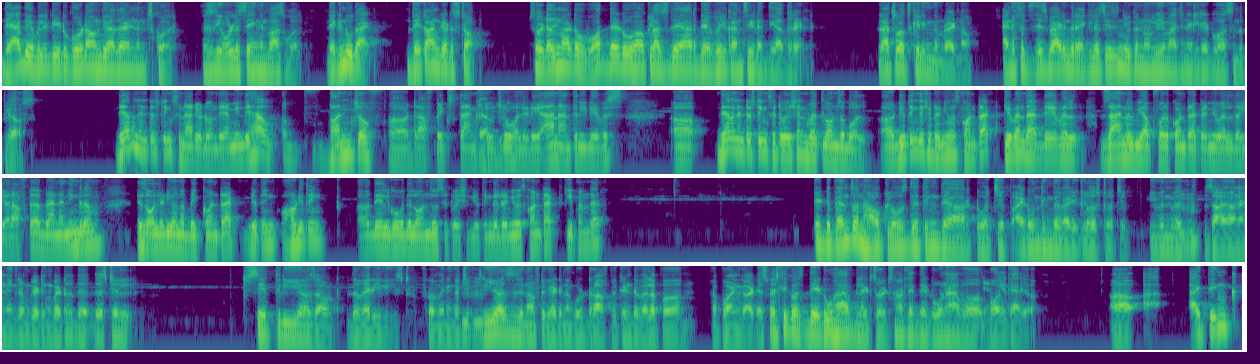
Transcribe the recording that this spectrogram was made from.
They have the ability to go down the other end and score. This is the oldest saying in basketball. They can do that. They can't get a stop. So it doesn't matter what they do, how clutch they are, they will concede at the other end. That's what's killing them right now. And if it's this bad in the regular season, you can only imagine it'll get worse in the playoffs. They have an interesting scenario, don't they? I mean, they have a bunch of uh, draft picks thanks Yeah. to Jrue Holiday and Anthony Davis. Uh, they have an interesting situation with Lonzo Ball. Uh, do you think they should renew his contract, given that they will Zion will be up for a contract renewal the year after? Brandon Ingram is already on a big contract. Do you think? How do you think uh, they'll go with the Lonzo situation? Do you think they'll renew his contract, keep him there? It depends on how close they think they are to a chip. I don't think they're very close to a chip. Even with Mhm. Zion and Ingram getting better, they're, they're still, say, three years out, the very least, from winning a chip. Mhm. Three years is enough to get in a good draft pick and develop a, a point guard, especially because they do have Bledsoe. It's not like they don't have a Yeah. ball carrier. Uh, I- think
